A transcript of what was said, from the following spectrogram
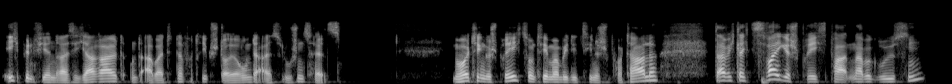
Ich bin 34 Jahre alt und arbeite in der Vertriebssteuerung der iSolutions Health. Im heutigen Gespräch zum Thema medizinische Portale darf ich gleich zwei Gesprächspartner begrüßen.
